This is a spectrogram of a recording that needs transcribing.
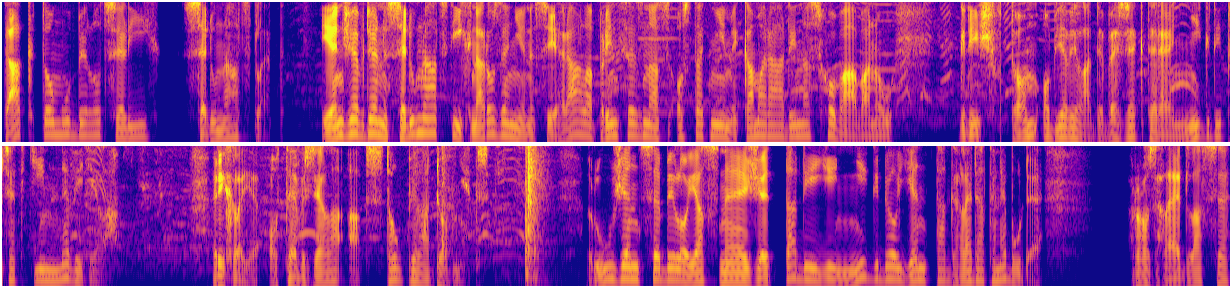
Tak tomu bylo celých sedmnáct let. Jenže v den sedmnáctých narozenin si hrála princezna s ostatními kamarády na schovávanou, když v tom objevila dveře, které nikdy předtím neviděla. Rychle je otevřela a vstoupila dovnitř. Růžence bylo jasné, že tady ji nikdo jen tak hledat nebude. Rozhlédla se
